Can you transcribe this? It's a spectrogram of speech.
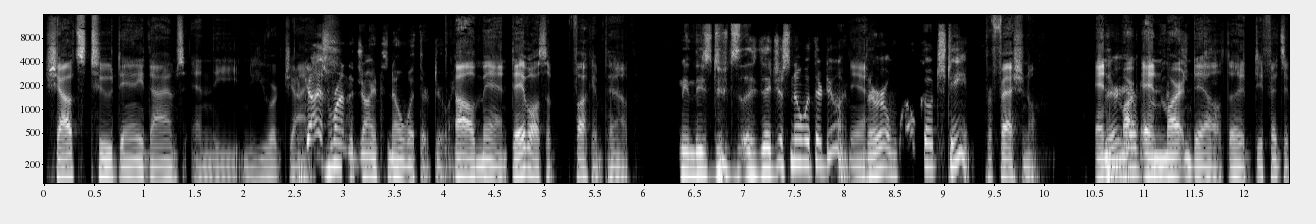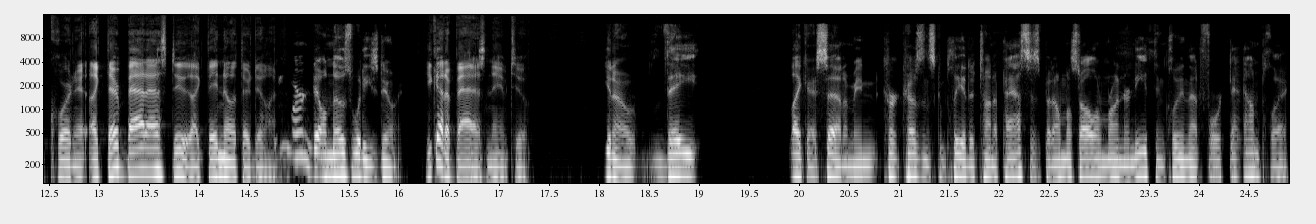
shouts to Danny Dimes and the New York Giants. guys running the Giants know what they're doing. Oh man, Daboll's a fucking pimp, I mean, these dudes, they just know what they're doing. Yeah. They're a well coached team. professional. And Mar- and Martindale, the defensive coordinator, like they're badass dude. Like they know what they're doing. Martindale knows what he's doing. He got a badass name too. you know, they, like I said, I mean, Kirk Cousins completed a ton of passes, but almost all of them were underneath, including that fourth down play.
